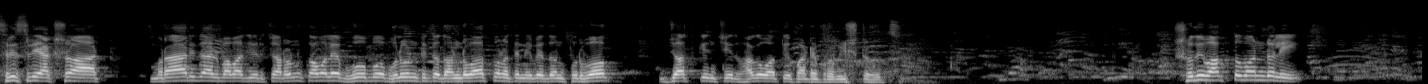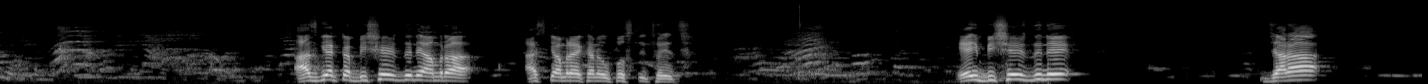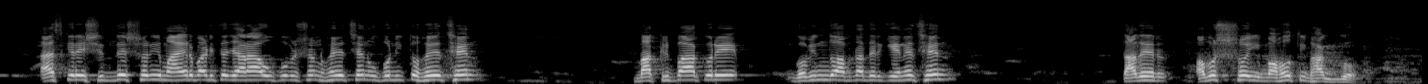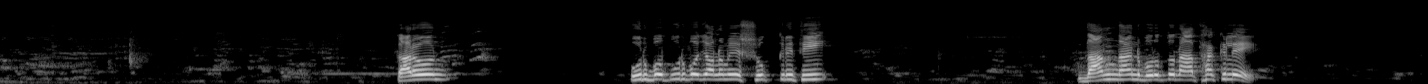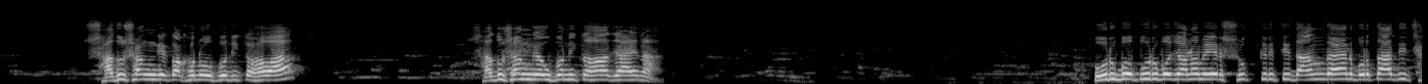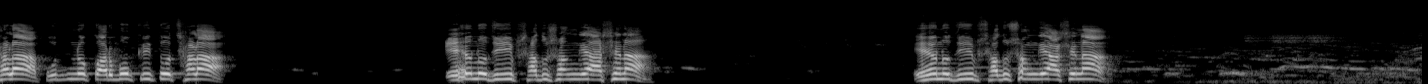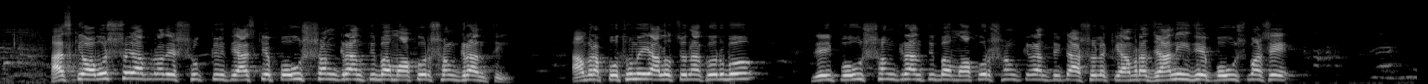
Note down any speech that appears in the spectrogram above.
শ্রী শ্রী একশো আট মুরারিদাস বাবাজির চরণ কমলে ভুব ভুলুণ্ঠিত দণ্ডবাদ প্রণতি নিবেদন পূর্বক যৎকিঞ্চিত ভগবতী পাঠে প্রবিষ্ট হচ্ছে। সুধী ভক্তমণ্ডলী, আজকে একটা বিশেষ দিনে আমরা, আজকে আমরা এখানে উপস্থিত হয়েছি। এই বিশেষ দিনে যারা আজকের এই সিদ্ধেশ্বরী মায়ের বাড়িতে যারা উপবেশন হয়েছেন, উপনীত হয়েছেন, বা কৃপা করে গোবিন্দ আপনাদেরকে এনেছেন, তাদের অবশ্যই মহতি ভাগ্য। কারণ পূর্ব পূর্ব জন্মের সুকৃতি, দান ধান ব্রত না থাকলে সাধু সঙ্গে কখনো উপনীত হওয়া, সাধু সঙ্গে উপনীত হওয়া যায় না। পূর্ব পূর্ব জন্মের সুকৃতি দান ধ্যান ব্রতাদি ছাড়া পূর্ণ কর্মকৃত ছাড়া, এহেন জীব সাধু সঙ্গে আসে না। এহেন জীব সাধু সঙ্গে আসে না। আজকে অবশ্যই আপনাদের স্বীকৃতি আজকে পৌষ সংক্রান্তি বা মকর সংক্রান্তি। আমরা প্রথমেই আলোচনা করব যে এই পৌষ সংক্রান্তি বা মকর সংক্রান্তিটা আসলে কি? আমরা জানি যে পৌষ মাসে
